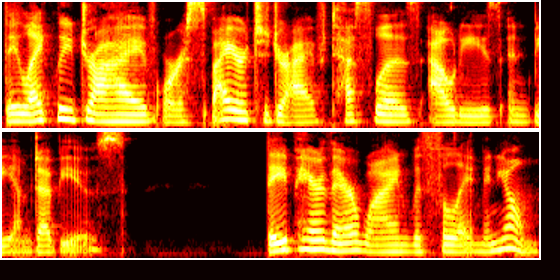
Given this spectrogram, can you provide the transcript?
They likely drive or aspire to drive Teslas, Audis, and BMWs. They pair their wine with filet mignon.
